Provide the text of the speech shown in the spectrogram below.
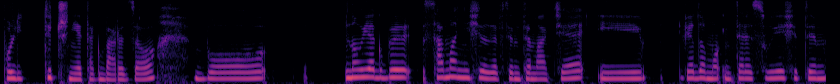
politycznie tak bardzo, bo no jakby sama nie siedzę w tym temacie i wiadomo, interesuję się tym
